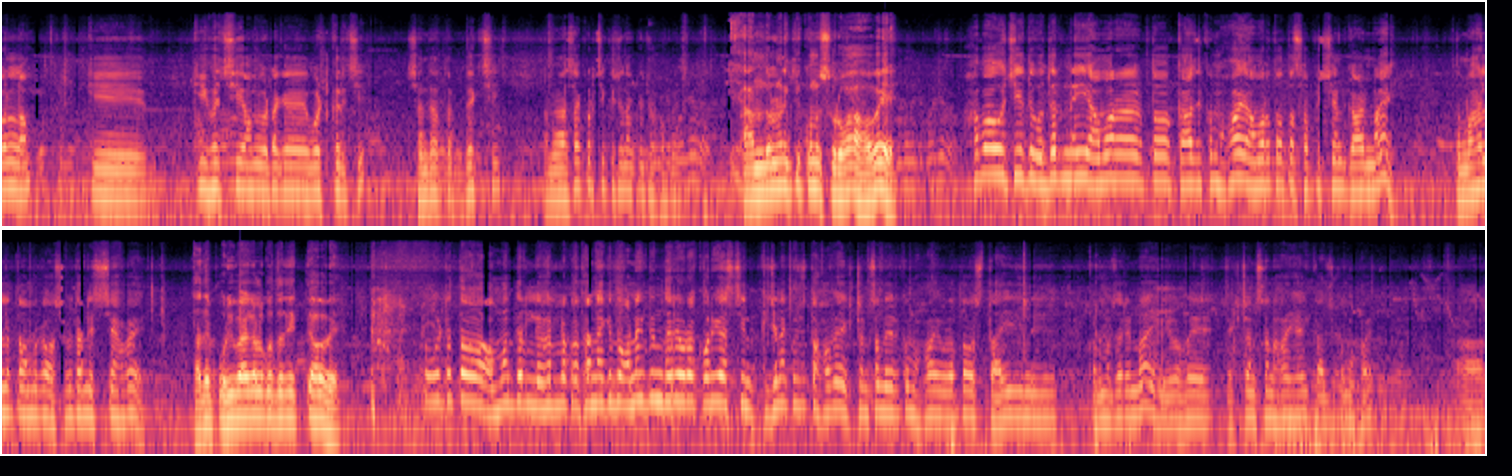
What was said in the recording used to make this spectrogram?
বললাম কি কি হচ্ছে আমি ওটাকে ওয়েট করেছি সন্ধ্যা তক দেখছি আমি আশা করছি কিছু না কিছু হবে। আন্দোলনে কি কোনো শুরু হবে? হওয়া উচিত ওদের নেই আমার তো কাজ কম হয় আমার তো অত সাফিসিয়েন্ট গার্ড নাই তো নাহলে তো আমাকে অসুবিধা নিশ্চয় হবে। তাদের পরিবারগুলোকে তো দেখতে হবে। তো ওটা তো আমাদের লেভেলের কথা না কিন্তু অনেক দিন ধরে ওরা করে আসছেন। কিছু না কিছু তো হবে এক্সটেনশন এরকম হয়, ওরা তো স্থায়ী কর্মচারী নয়, এইভাবে এক্সটেনশন হয় হয়, কাজকর্ম হয়। আর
